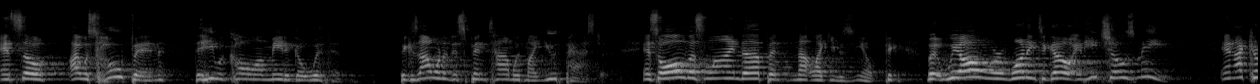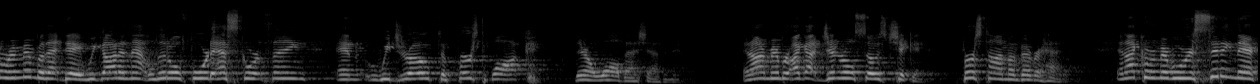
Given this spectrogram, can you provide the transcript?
And so I was hoping that he would call on me to go with him because I wanted to spend time with my youth pastor. And so all of us lined up, and not like he was, you know, picking, but we all were wanting to go, and he chose me. And I can remember that day. We got in that little Ford Escort thing, and we drove to First Wok there on Wabash Avenue. And I remember I got General Tso's chicken. First time I've ever had it. And I can remember we were sitting there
